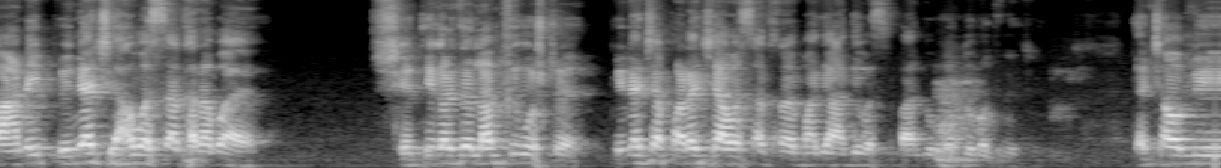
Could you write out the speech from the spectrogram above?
पाणी पिण्याची अवस्था खराब आहे. शेती करायचं लांबची गोष्ट आहे. पिण्याच्या पाण्याची अवस्था खराब माझ्या आदिवासी बांधव बंधू भगिनीची. त्याच्यावर मी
